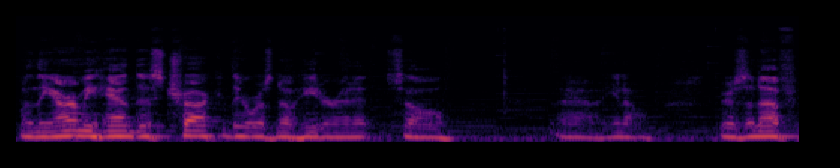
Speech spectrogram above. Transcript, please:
when the Army had this truck, there was no heater in it. So, uh, you know, there's enough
